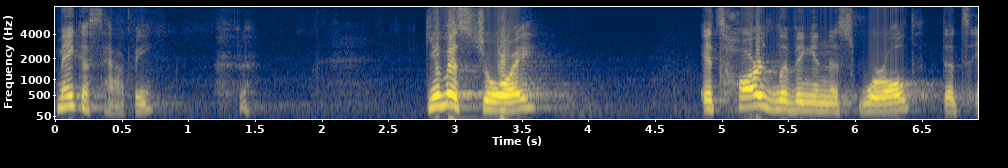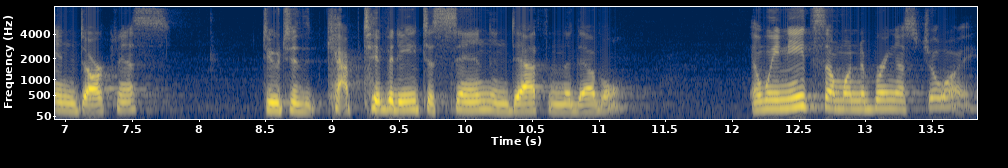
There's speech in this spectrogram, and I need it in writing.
make us happy. Give us joy. It's hard living in this world that's in darkness due to captivity to sin and death and the devil. And we need someone to bring us joy.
